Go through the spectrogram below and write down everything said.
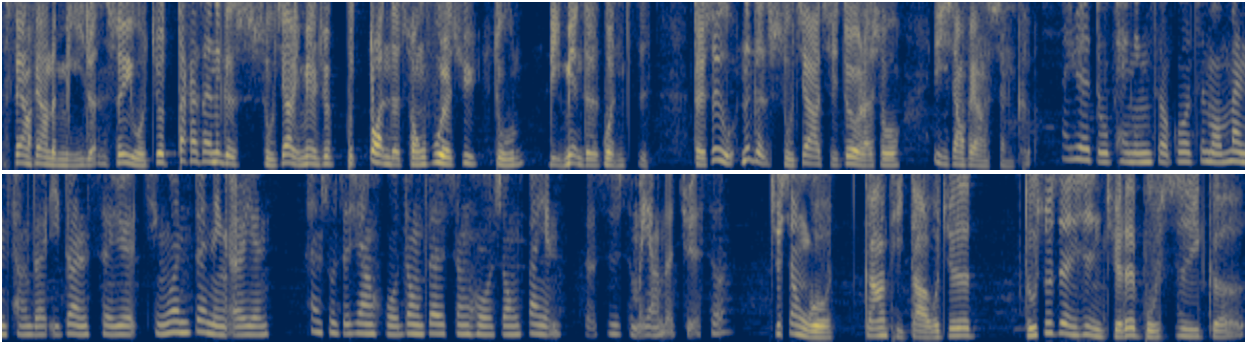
非常非常的迷人，所以我就大概在那个暑假里面就不断的重复的去读里面的文字，对，所以那个暑假其实对我来说印象非常的深刻。那阅读陪您走过这么漫长的一段岁月，请问对您而言，看书这项活动在生活中扮演的是什么样的角色？就像我刚刚提到，我觉得读书这件事情绝对不是一个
